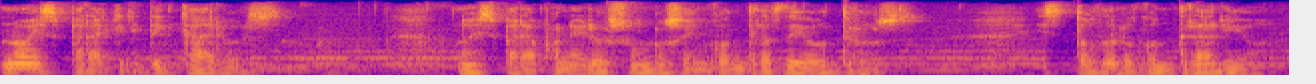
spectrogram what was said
No es para criticaros, no es para poneros unos en contra de otros, es todo lo contrario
